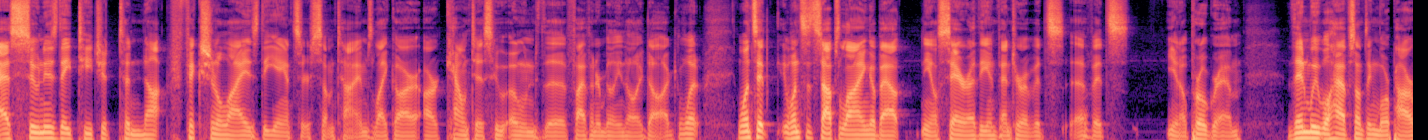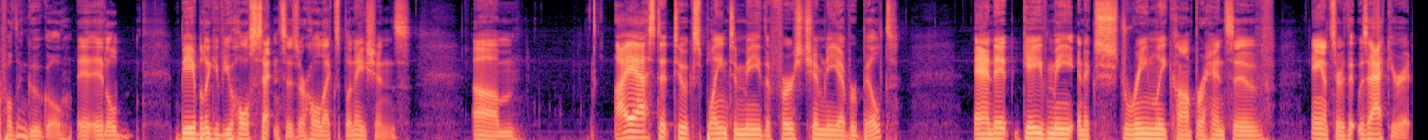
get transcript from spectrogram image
As soon as they teach it to not fictionalize the answers, sometimes like our, our countess who owned the five hundred million dollar dog. What once it once it stops lying about you know Sarah, the inventor of its of its you know program, then we will have something more powerful than Google. It, it'll be able to give you whole sentences or whole explanations. Um, I asked it to explain to me the first chimney ever built, and it gave me an extremely comprehensive answer that was accurate.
